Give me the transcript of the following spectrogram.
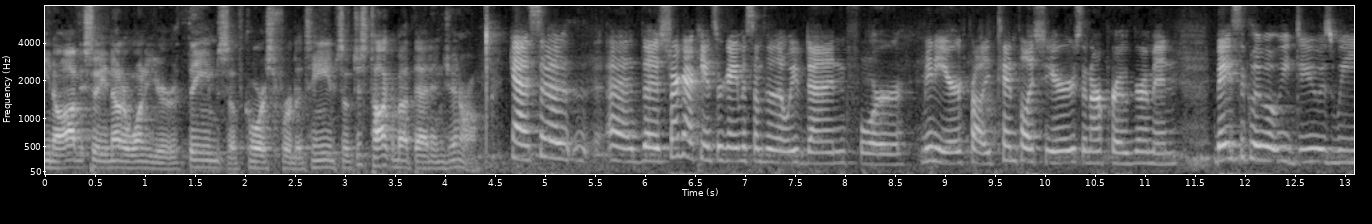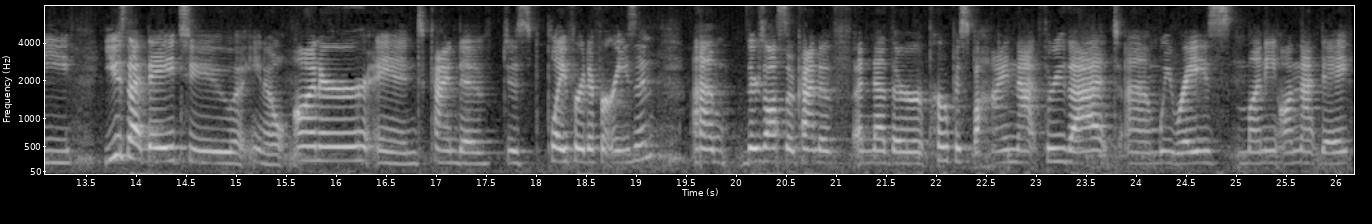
you know, obviously another one of your themes, of course, for the team. So just talk about that in general. Yeah, so uh, the strikeout cancer game is something that we've done for many years, probably 10 plus years in our program. And basically, what we do is we use that day to, you know, honor and kind of just play for a different reason. Um, there's also kind of another purpose behind that. Through that, um, we raise money on that day.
